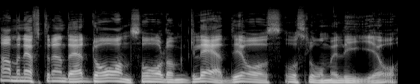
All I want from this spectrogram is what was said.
ja, men efter den där dagen så har de glädje av att slå med lie. Och,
